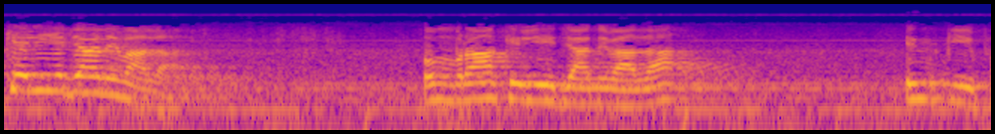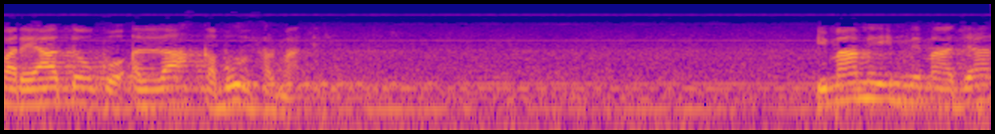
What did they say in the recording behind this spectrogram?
کے لیے جانے والا، عمرہ کے لیے جانے والا، ان کی فریادوں کو اللہ قبول فرماتے ہیں امام ابن ماجہ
